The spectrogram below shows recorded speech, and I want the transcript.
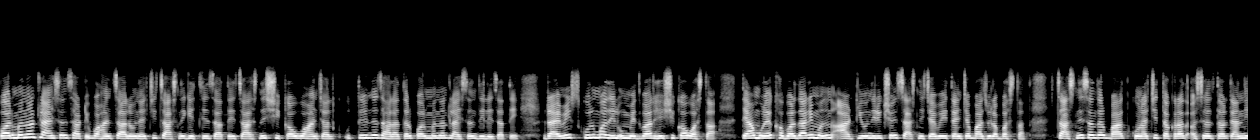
परमनंट लायसन्ससाठी वाहन चालवण्याची चाचणी घेतली जाते. चाचणीत शिकाऊ वाहन चालक उत्तीर्ण झाला तर परमनंट लायसन्स दिले जाते. ड्रायव्हिंग स्कूलमधील उमेदवार हे शिकाऊ असतात. त्यामुळे खबरदारी म्हणून आर टी ओ निरीक्षण चाचणीच्या वेळी त्यांच्या बाजूला बसतात. चाचणीसंदर्भात कोणाची तक्रार असेल तर त्यांनी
